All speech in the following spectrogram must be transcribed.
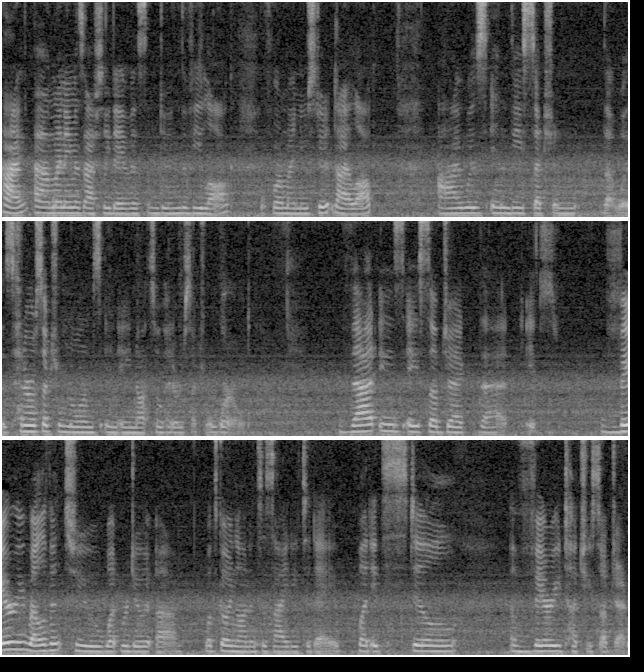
Hi, uh, my name is Ashley Davis. I'm doing the vlog for my new student dialogue. I was in the section that was heterosexual norms in a not so heterosexual world. That is a subject that it's very relevant to what we're doing, uh, what's going on in society today, but it's still a very touchy subject.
